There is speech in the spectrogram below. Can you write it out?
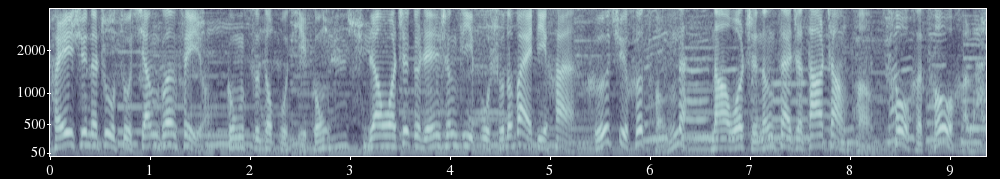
培训的住宿相关费用公司都不提供，让我这个人生地不熟的外地汉何去何从呢？那我只能在这搭帐篷凑合凑合了。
